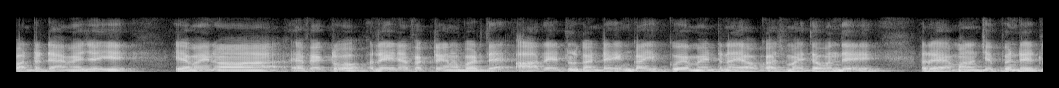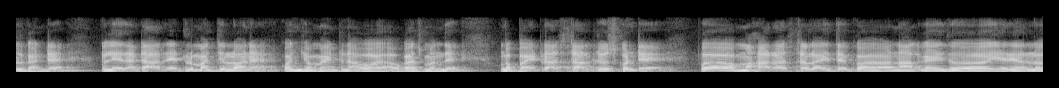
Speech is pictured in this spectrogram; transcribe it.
పంట డ్యామేజ్ అయ్యి ఏమైనా ఎఫెక్ట్ రెయిన్ ఎఫెక్ట్ కనుక పడితే ఆ రేట్ల కంటే ఇంకా ఎక్కువే మెయింటైన్ అయ్యే అవకాశం అయితే ఉంది. రే మనం చెప్పిన రేట్ల కంటే లేదంటే ఆ రేట్ల మధ్యలోనే కొంచెం మెయింటైన్ అవ్వ అవకాశం ఉంది. ఇంకా బయట రాష్ట్రాలు చూసుకుంటే మహారాష్ట్రలో అయితే నాలుగైదు ఏరియాల్లో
